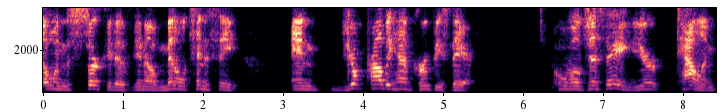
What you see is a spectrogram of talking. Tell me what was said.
go in the circuit of, you know, middle Tennessee, and you'll probably have groupies there who will just say, Your talent,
